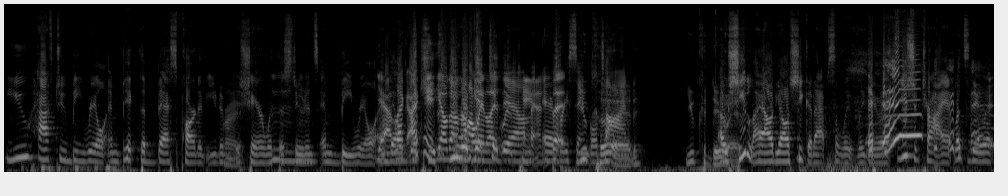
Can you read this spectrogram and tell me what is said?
you have to be real and pick the best part of you to Right. share with the mm-hmm. students and be real. Yeah, and like, I can't you, yell down you the hallway get like to Luke them can, every but- You single could. time. You could do Oh, it. Oh, she loud, y'all. She could absolutely do it. You should try it. Let's do it.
